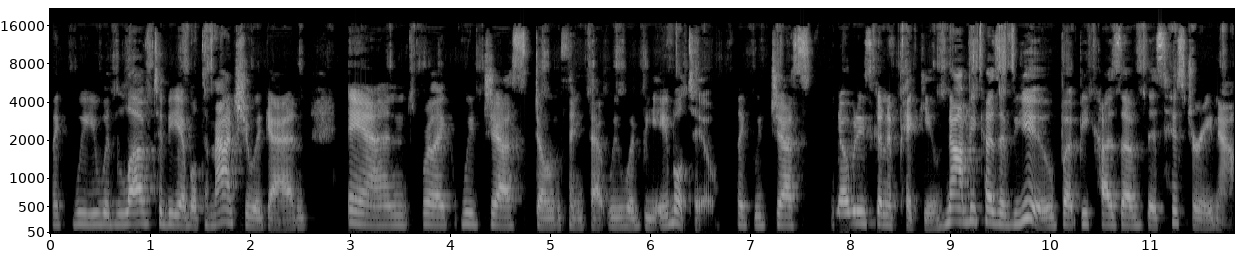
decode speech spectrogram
Like we would love to be able to match you again. And we're like, we just don't think that we would be able to. Like we just, nobody's going to pick you. Not because of you, but because of this history now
